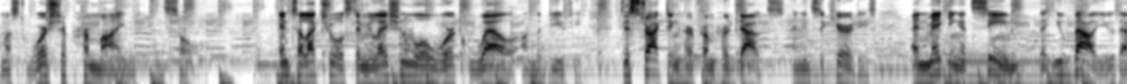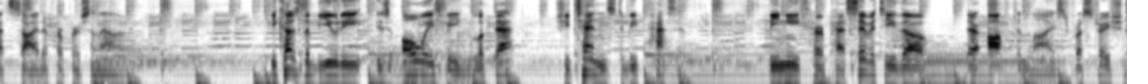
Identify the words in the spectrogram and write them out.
must worship her mind and soul. Intellectual stimulation will work well on the beauty, distracting her from her doubts and insecurities, and making it seem that you value that side of her personality. Because the beauty is always being looked at, she tends to be passive. Beneath her passivity, though, there often lies frustration.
